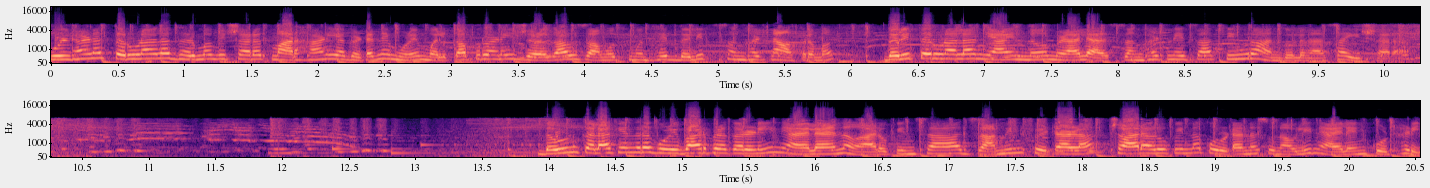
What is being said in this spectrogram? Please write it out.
बुलढाण्यात तरुणाला धर्मविचारत मारहाण या घटनेमुळे मलकापूर आणि जळगाव जामोदमध्ये दलित संघटना आक्रमक. दलित तरुणाला न्याय न मिळाल्यास संघटनेचा तीव्र आंदोलनाचा इशारा. दौंड कला केंद्र गोळीबार प्रकरणी न्यायालयानं आरोपींचा जामीन फेटाळला. चार आरोपींना कोर्टानं सुनावली न्यायालयीन कोठडी.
